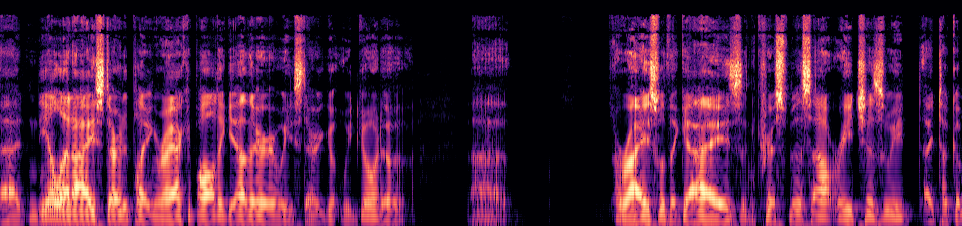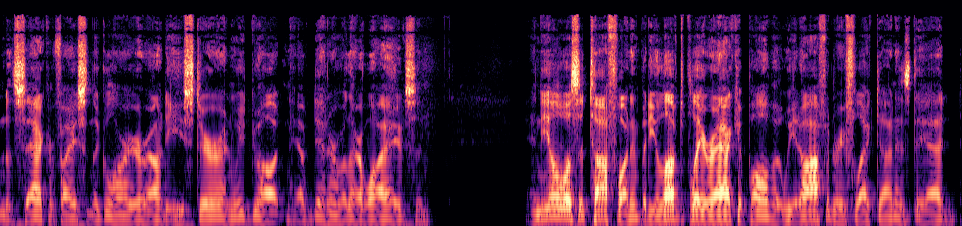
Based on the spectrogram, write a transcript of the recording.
uh, Neil and I started playing racquetball together. We started we'd go to uh, Arise with the guys and Christmas outreaches. We I took them to Sacrifice and the Glory around Easter, and we'd go out and have dinner with our wives. And and Neil was a tough one, but he loved to play racquetball. But we'd often reflect on his dad,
